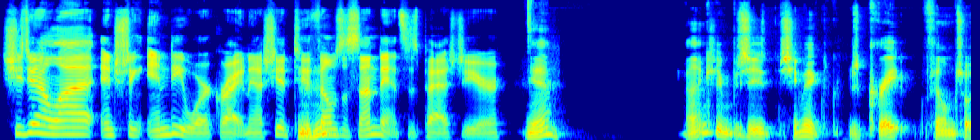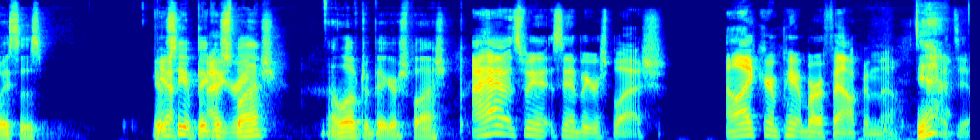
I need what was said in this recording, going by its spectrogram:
She's doing a lot of interesting indie work right now. She had 2 Mhm. films at Sundance this past year. Yeah, I think she she she makes great film choices. You ever Yeah, see a bigger splash? I loved a bigger splash. I haven't seen, seen a bigger splash. I like her in Peanut Butter Falcon though. Yeah. I do.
